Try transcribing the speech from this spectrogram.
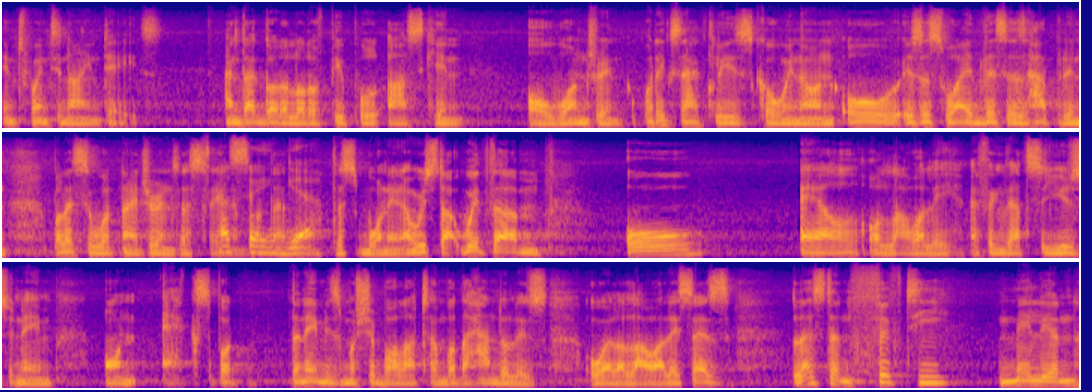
in 29 days. And that got a lot of people asking or wondering what exactly is going on. Oh, is this why this is happening? But let's see what Nigerians are saying about saying, that yeah. this morning. And we start with um, O L Olawale. I think that's the username on X. But the name is Moshe but the handle is O L Olawale. Says less than 50 million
